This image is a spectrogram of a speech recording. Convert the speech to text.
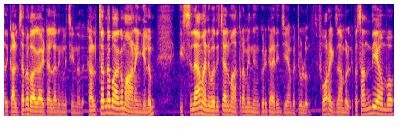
അത് കൾച്ചറിന്റെ ഭാഗമായിട്ടല്ല നിങ്ങൾ ചെയ്യുന്നത്. കൾച്ചറിന്റെ ഭാഗമാണെങ്കിലും ഇസ്ലാം അനുവദിച്ചാൽ മാത്രമേ നിങ്ങൾക്കൊരു കാര്യം ചെയ്യാൻ പറ്റുള്ളൂ. ഫോർ എക്സാമ്പിൾ ഇപ്പോൾ സന്ധ്യയാകുമ്പോൾ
